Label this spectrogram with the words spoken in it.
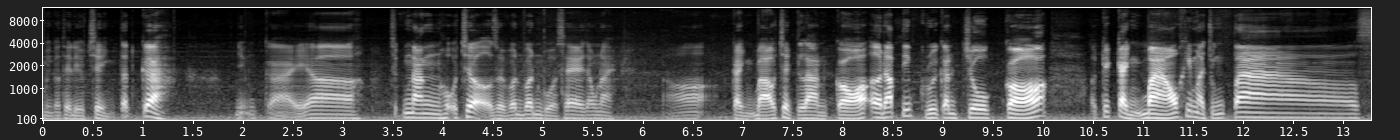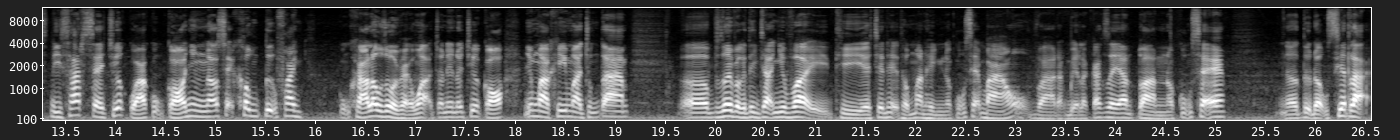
mình có thể điều chỉnh tất cả những cái uh, chức năng hỗ trợ rồi vân vân của xe trong này đó, cảnh báo chệch làn có, adaptive cruise control có, cái cảnh báo khi mà chúng ta đi sát xe trước quá cũng có nhưng nó sẽ không tự phanh. Cũng khá lâu rồi phải không ạ? Cho nên nó chưa có. Nhưng mà khi mà chúng ta uh, rơi vào cái tình trạng như vậy thì trên hệ thống màn hình nó cũng sẽ báo và đặc biệt là các dây an toàn nó cũng sẽ uh, tự động siết lại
